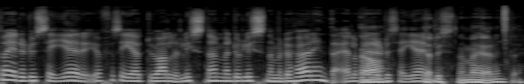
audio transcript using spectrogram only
vad är det du säger? Jag får säga att du aldrig lyssnar, men du lyssnar men du hör inte, eller vad är Ja, det du säger? Jag lyssnar men hör inte.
